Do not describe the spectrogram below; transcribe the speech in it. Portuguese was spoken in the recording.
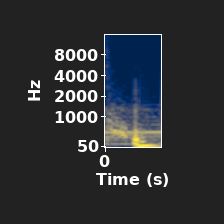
you.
